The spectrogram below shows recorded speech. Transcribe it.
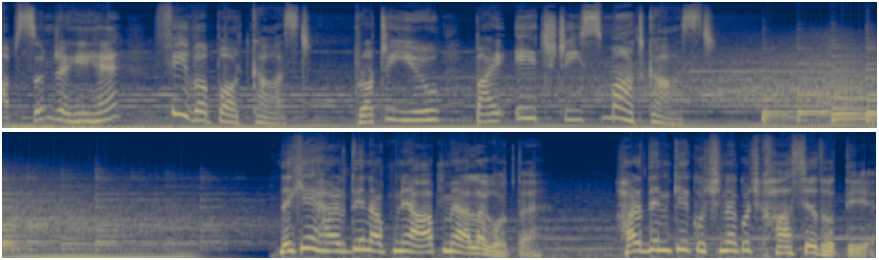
आप सुन रहे हैं Fever podcast brought you by H Smartcast. देखिए हर दिन अपने आप में अलग होता है। हर दिन की कुछ ना कुछ खासियत होती है।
